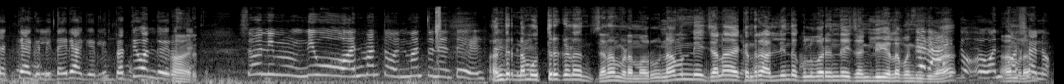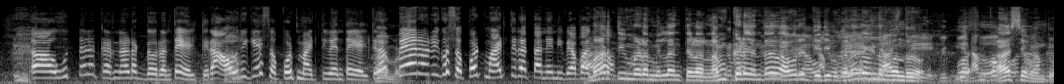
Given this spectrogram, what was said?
ಶಕ್ತಿ ಆಗಿರ್ಲಿ ಧೈರ್ಯ ಆಗಿರ್ಲಿ ಪ್ರತಿಯೊಂದು ಇರುತ್ತೆ. ಇರುತ್ತೆ. ಸೊ ನಿಮ್ ನೀವು ಹನುಮಂತ ಹನುಮಂತನೇ ಅಂತ ಹೇಳ್ತೀರಾ ಅಂದ್ರೆ ನಮ್ಮ ಉತ್ತರ ಕನ್ನಡ ಜನ ಮೇಡಮ್ ಅವರು ನಮ್ಮನ್ನೇ ಜನ ಯಾಕಂದ್ರೆ ಅಲ್ಲಿಂದ ಗುಲ್ಬರ್ಗಿಂದ ಇಲ್ಲಿ ಎಲ್ಲ ಬಂದಿದೀವ ಆಯ್ತು ಒಂದ್ ಕ್ವಶನ್ ಉತ್ತರ ಕರ್ನಾಟಕದವ್ರು ಅಂತ ಹೇಳ್ತೀರಾ? ಅವರಿಗೆ ಸಪೋರ್ಟ್ ಮಾಡ್ತೀವಿ ಅಂತ ಹೇಳ್ತೀರಾ? ಬೇರೆಯವರಿಗೂ ಸಪೋರ್ಟ್ ಮಾಡ್ತೀರಾ ತಾನೇ ನೀವ್ ಯಾವಾಗ ಮಾಡ್ತೀವಿ ಮೇಡಮ್ ಇಲ್ಲ ಅಂತ ಹೇಳಲ್ಲ. ನಮ್ಮ ಕಡೆಯಿಂದ ಅವ್ರಿಗೆ ಗೆದಿಬೇಕು ಅನ್ನೋದು ನಮ್ಗೊಂದು ಆಸೆ ಒಂದು.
